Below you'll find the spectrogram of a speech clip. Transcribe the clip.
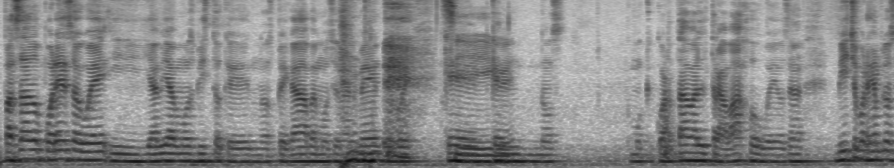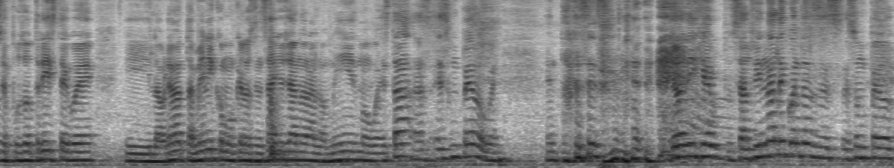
pasado por eso, güey, y ya habíamos visto que nos pegaba emocionalmente, güey. Que, Sí, que nos como que coartaba el trabajo, güey. O sea, Bicho, por ejemplo, se puso triste, güey. Y Laureano también, y como que los ensayos ya no eran lo mismo, güey. Está, es, es un pedo, güey. Entonces, yo dije, pues al final de cuentas es, es un pedo,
